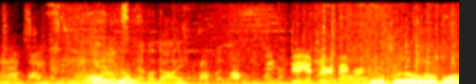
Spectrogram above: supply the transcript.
Healing stream engaged. Oh, yeah. Fill your turret back, bro. Still tail up, boy.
